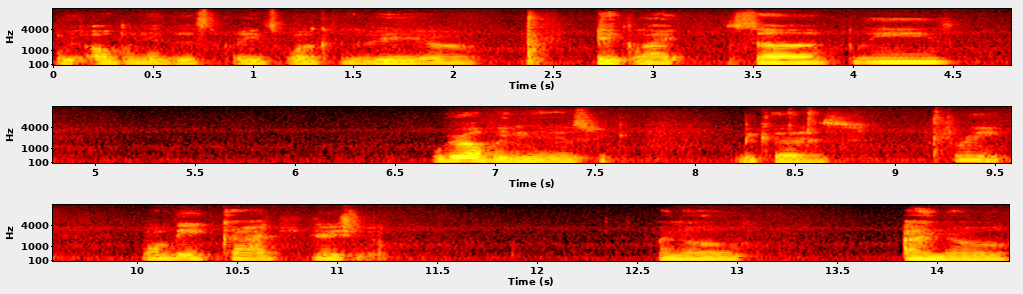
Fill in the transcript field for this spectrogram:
We opened it this great. Welcome to the video. Big like, sub, please. We're opening this bec- because three. won't be kind of traditional. I know. I know.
